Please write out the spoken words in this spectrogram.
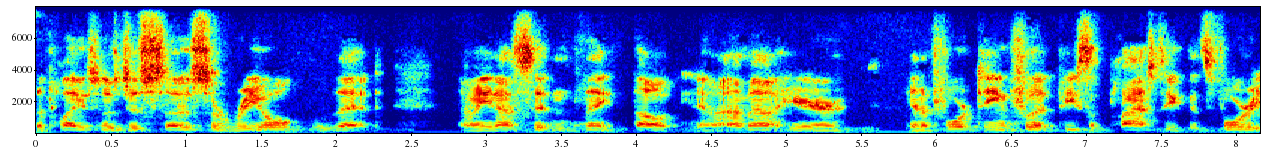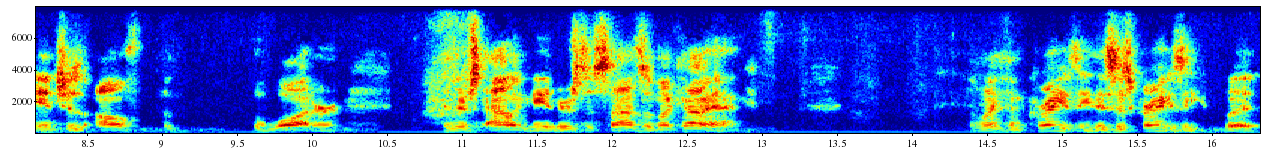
the place was just so surreal that I mean I sit and think thought you know I'm out here in a 14 foot piece of plastic that's four inches off the, the water, and there's alligators the size of my kayak. I'm like, I'm crazy. This is crazy. But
